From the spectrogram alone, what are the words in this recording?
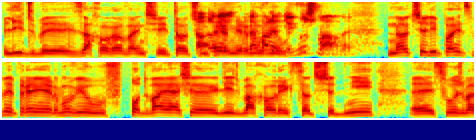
liczby zachorowań, czyli to, o czym no, ale, premier Rafale, mówił. to już mamy. No, czyli powiedzmy, premier mówił, podwaja się liczba chorych co trzy dni, e, służba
